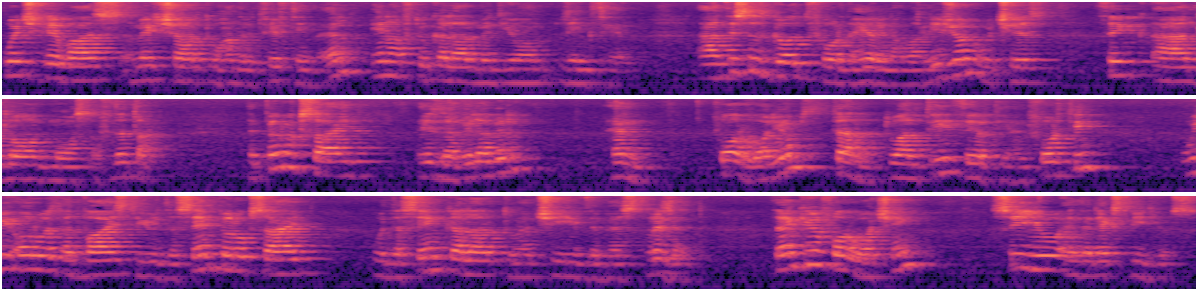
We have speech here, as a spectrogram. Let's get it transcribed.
which give us a mixture 250 ml, enough to color medium length hair. And this is good for the hair in our region, which is thick and long most of the time. The peroxide is available in four volumes, 10, 20, 30, and 40. We always advise to use the same peroxide with the same color to achieve the best result. Thank you for watching. See you in the next videos.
